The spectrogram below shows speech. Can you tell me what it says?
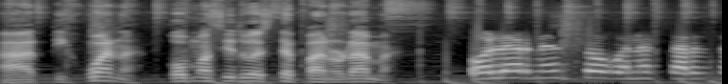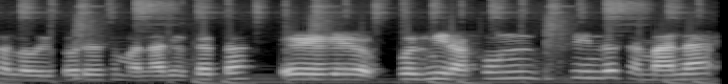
a Tijuana. ¿Cómo ha sido este panorama? Hola Ernesto, buenas tardes al auditorio de Semanario Z. Eh, pues mira, fue un fin de semana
